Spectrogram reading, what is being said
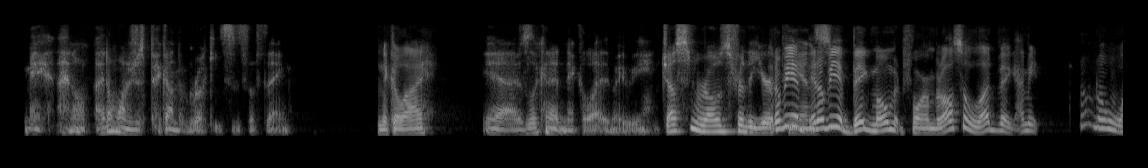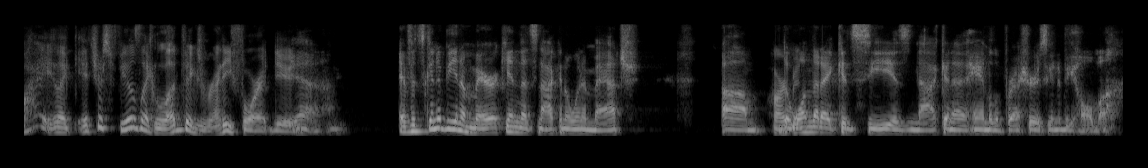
man, I don't. I don't want to just pick on the rookies. Is the thing. Nicolai. Yeah, I was looking at Nicolai maybe Justin Rose for the Europeans. It'll be a, it'll be a big moment for him, but also Ludvig. I mean, I don't know why. Like it just feels like Ludvig's ready for it, dude. yeah. If it's going to be an American that's not going to win a match, um, the one that I could see is not going to handle the pressure is going to be Homa.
